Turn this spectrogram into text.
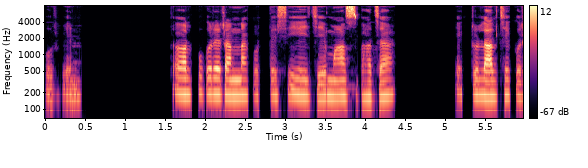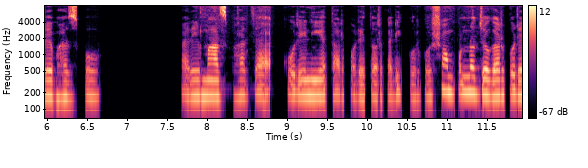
করবেন। তো অল্প করে রান্না করতেছি, এই যে মাছ ভাজা। একটু লালচে করে ভাজবো। আর এই মাছ ভাজা করে নিয়ে তারপরে তরকারি করব। সম্পূর্ণ জোগাড় করে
